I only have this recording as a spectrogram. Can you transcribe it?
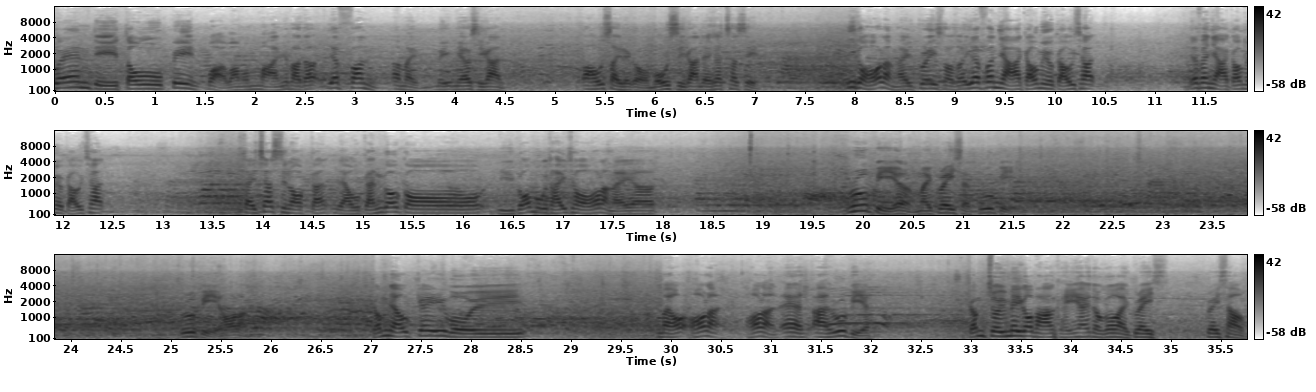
Wendy 到邊？哇！話咁慢嘅拍得一分啊，唔係未未有時間。哇！好細力喎，冇時間第七七線。呢、個可能係 Grace 所一分廿九秒九七，一分廿九秒九七。第七線落緊游緊嗰、個，如果冇睇錯，可能係啊 Ruby 啊，唔係 Grace 啊，Ruby。Ruby 可能，咁有機會，唔係可可能可能誒啊 Ruby 啊，咁最尾嗰棒企喺度嗰個係 Grace，Grace 後。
